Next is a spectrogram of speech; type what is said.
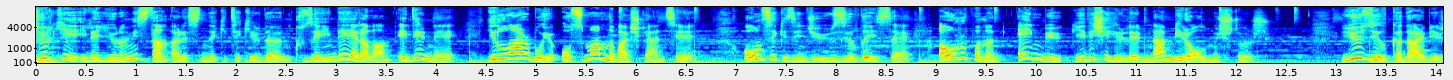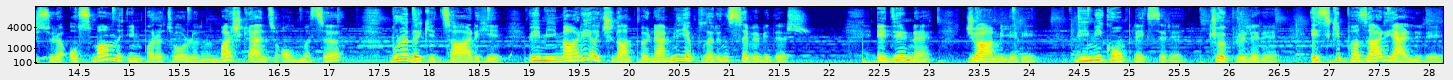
Türkiye ile Yunanistan arasındaki Tekirdağ'ın kuzeyinde yer alan Edirne, yıllar boyu Osmanlı başkenti, 18. yüzyılda ise Avrupa'nın en büyük 7 şehirlerinden biri olmuştur. 100 yıl kadar bir süre Osmanlı İmparatorluğu'nun başkenti olması, buradaki tarihi ve mimari açıdan önemli yapıların sebebidir. Edirne, camileri, dini kompleksleri, köprüleri, eski pazar yerleri,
